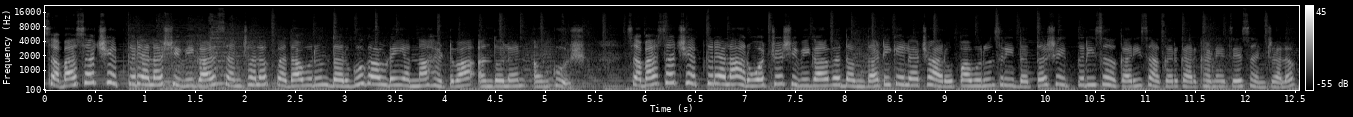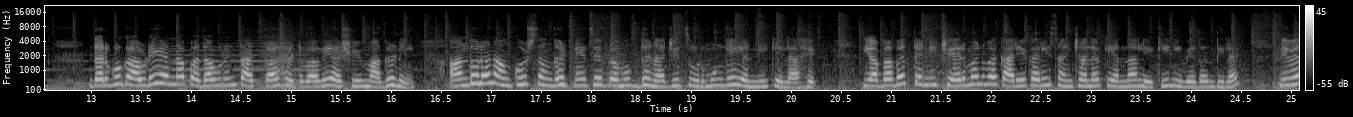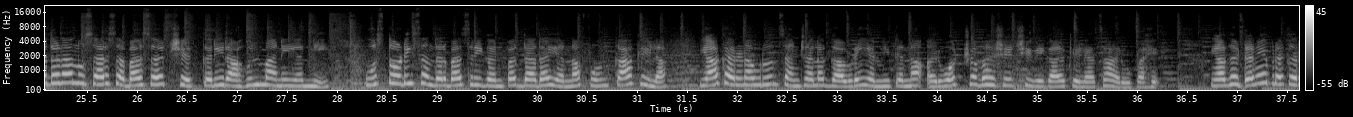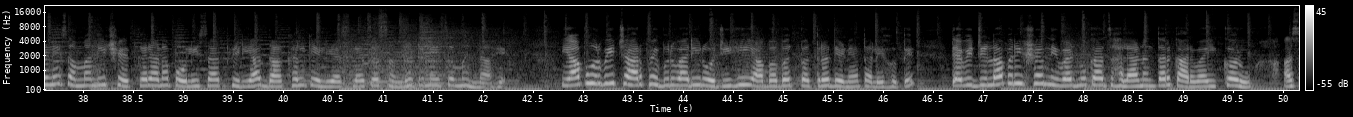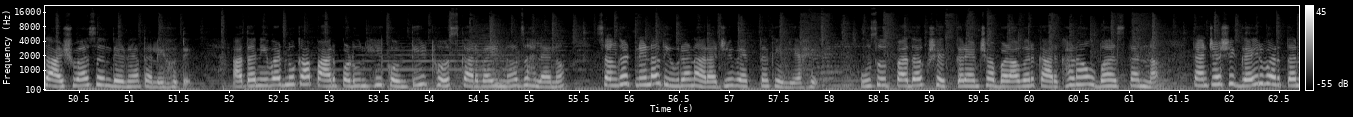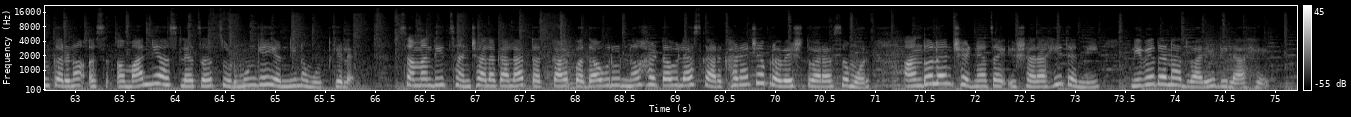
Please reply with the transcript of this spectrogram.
सभासद शेतकऱ्याला शिवीगाळ संचालक पदावरून दरगू गावडे यांना हटवा आंदोलन अंकुश. सभासद शेतकऱ्याला सर्वोच्च शिवीगाळ व दमदाटी केल्याच्या आरोपावरून श्री दत्त शेतकरी सहकारी साखर कारखान्याचे संचालक दरगू गावडे यांना पदावरून तात्काळ हटवावे अशी मागणी आंदोलन अंकुश संघटनेचे प्रमुख धनाजी चुडमुंगे यांनी केलं आहे. याबाबत त्यांनी चेअरमन व कार्यकारी संचालक यांना लेखी निवेदन दिलंय. निवेदनानुसार सभासद शेतकरी राहुल माने यांनी ऊसतोडी संदर्भात श्री गणपतदादा यांना फोन का केला? या कारणावरून संचालक गावडे यांनी त्यांना अर्वोच्च भाषेत शिवीगाळ केल्याचा आरोप आहे. या घटनेप्रकरणी संबंधित शेतकऱ्यांना पोलिसात फिर्याद दाखल केली असल्याचं संघटनेचं म्हणणं आहे. यापूर्वी चार फेब्रुवारी रोजीही याबाबत पत्र देण्यात आले होते. त्यावेळी जिल्हा परिषद निवडणुका झाल्यानंतर कारवाई करू असं आश्वासन देण्यात आले होते. आता निवडणुका पार पडूनही कोणतीही ठोस कारवाई न झाल्यानं संघटनेनं तीव्र नाराजी व्यक्त केली आहे. ऊस उत्पादक शेतकऱ्यांच्या बळावर कारखाना उभा असताना त्यांच्याशी गैरवर्तन करणं अस अमान्य असल्याचं चुडमुंगे यांनी नमूद केलंय. संबंधित संचालकाला तत्काळ पदावरून न हटवल्यास कारखान्याच्या प्रवेशद्वारासमोर आंदोलन छेडण्याचा इशाराही त्यांनी निवेदनाद्वारे दिला आहे.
